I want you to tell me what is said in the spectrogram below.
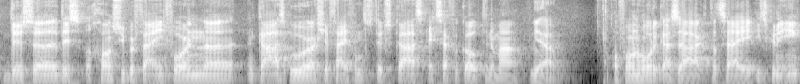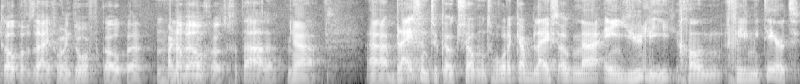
Dus uh, het is gewoon super fijn voor een, uh, een kaasboer als je 500 stuks kaas extra verkoopt in de maand. Ja. Of voor een horecazaak dat zij iets kunnen inkopen wat wij voor hun doorverkopen. Mm -hmm. Maar dan wel een grote getalen. Ja. Uh, blijft natuurlijk ook zo, want horeca blijft ook na 1 juli gewoon gelimiteerd.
